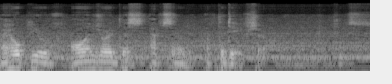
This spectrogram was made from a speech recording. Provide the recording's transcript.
I hope you've all enjoyed this episode of The Dave Show. Peace.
